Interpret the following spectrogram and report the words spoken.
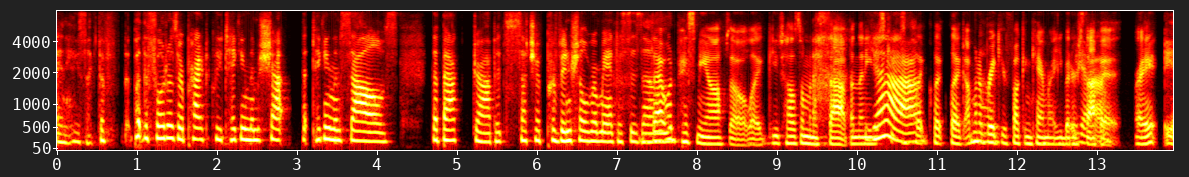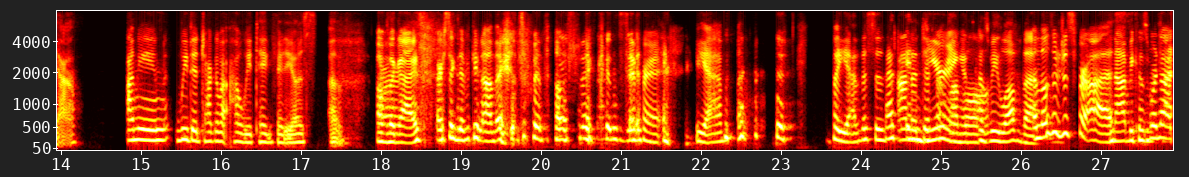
And he's like, the but the photos are practically taking them shot, taking themselves. The backdrop, it's such a provincial romanticism. that would piss me off though. Like you tell someone to stop and then he just Yeah. keeps click, click, click. I'm gonna No. break your fucking camera. You better stop it. Right? yeah. I mean, we did talk about how we take videos of Of the guys. our significant others with us. They're Different. Yeah. but yeah, this is That's on endearing. It's because we love them. and those are just for us. Not because we're we're not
